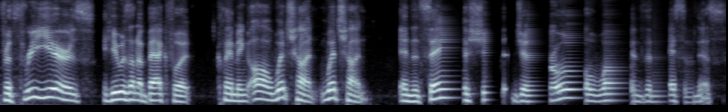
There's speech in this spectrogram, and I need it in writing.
For three years, he was on a back foot claiming, oh, witch hunt, witch hunt. And the same shit just drove away the divisiveness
